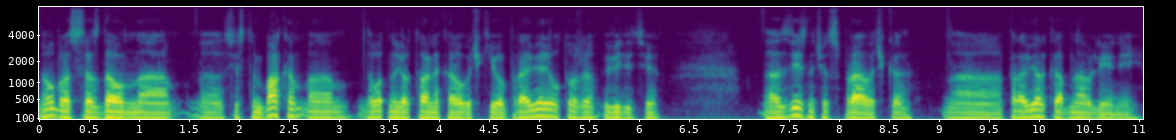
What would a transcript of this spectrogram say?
Образ создал на э, System Back. Э, вот на виртуальной коробочке его проверил тоже, видите. А здесь, значит, справочка. Э, проверка обновлений.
